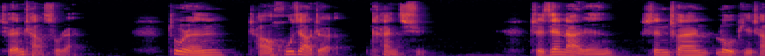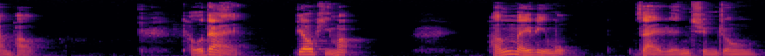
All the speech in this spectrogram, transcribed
全场肃然。众人朝呼叫者看去，只见那人身穿鹿皮长袍，头戴貂皮帽，横眉立目，在人群中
